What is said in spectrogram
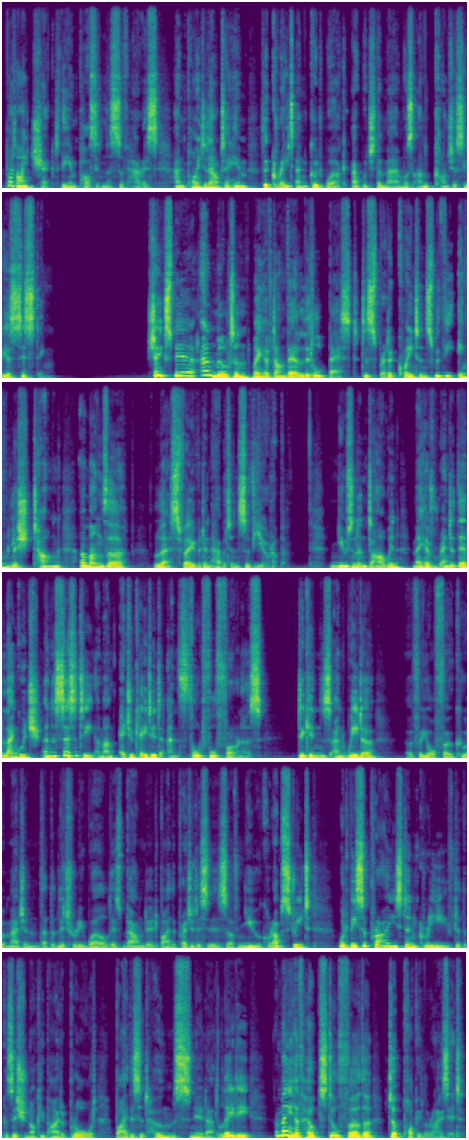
But I checked the impulsiveness of Harris and pointed out to him the great and good work at which the man was unconsciously assisting. Shakespeare and Milton may have done their little best to spread acquaintance with the English tongue among the less favoured inhabitants of Europe. Newton and Darwin may have rendered their language a necessity among educated and thoughtful foreigners. Dickens and Ouida Uh, for your folk who imagine that the literary world is bounded by the prejudices of New Grub Street, would be surprised and grieved at the position occupied abroad by this at home sneered at lady, and may have helped still further to popularize it.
